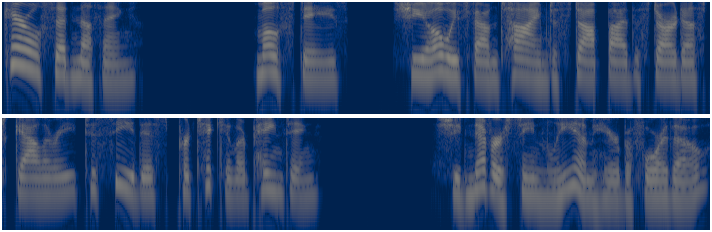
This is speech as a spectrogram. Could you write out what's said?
Carol said nothing. Most days, she always found time to stop by the Stardust Gallery to see this particular painting. She'd never seen Liam here before, though.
